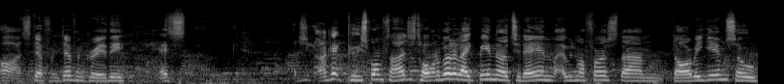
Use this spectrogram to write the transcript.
Oh, it's different, different gravy. It's I get goosebumps now just talking about it. Like being there today, and it was my first um, derby game, so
